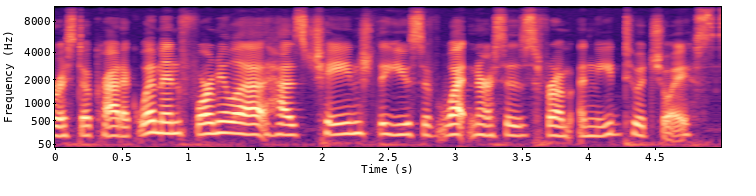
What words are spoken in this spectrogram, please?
aristocratic women, formula has changed the use of wet nurses from a need to a choice.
